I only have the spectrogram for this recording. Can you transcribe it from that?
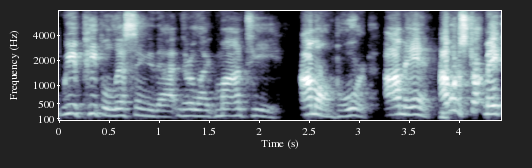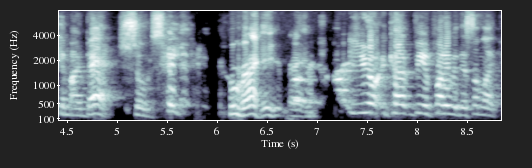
we have people listening to that and they're like, Monty, I'm on board. I'm in. I want to start making my bed, so to speak. right, right. You know, kind of being funny with this, I'm like,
